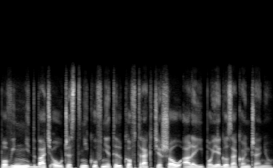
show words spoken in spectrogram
powinni dbać o uczestników nie tylko w trakcie show, ale i po jego zakończeniu.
